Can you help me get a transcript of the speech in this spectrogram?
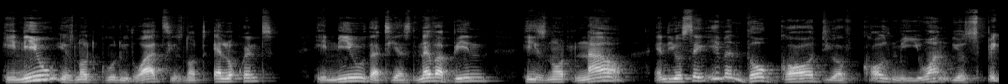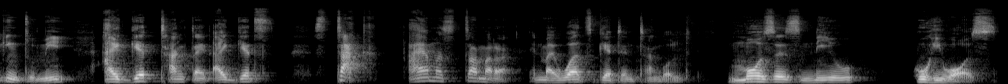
He knew he was not good with words, he was not eloquent. He knew that he has never been, he is not now. And you're saying, even though God, you have called me, you want you're speaking to me, I get tongue tied, I get stuck. I am a stammerer and my words get entangled. Moses knew who he was.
